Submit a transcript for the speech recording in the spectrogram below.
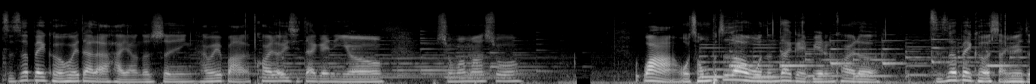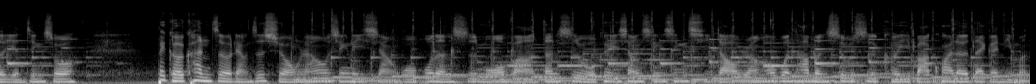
紫色贝壳会带来海洋的声音，还会把快乐一起带给你哦。”熊妈妈说：“哇，我从不知道我能带给别人快乐。”紫色贝壳闪跃着眼睛说：“贝壳看着两只熊，然后心里想：我不能施魔法，但是我可以向星星祈祷，然后问他们是不是可以把快乐带给你们。”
